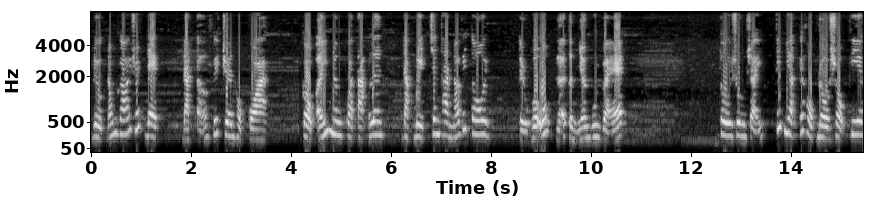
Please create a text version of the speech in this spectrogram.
được đóng gói rất đẹp, đặt ở phía trên hộp quà. Cậu ấy nâng quà tặng lên, đặc biệt chân thành nói với tôi, Tiểu Vũ, lễ tình nhân vui vẻ. Tôi run rẩy tiếp nhận cái hộp đồ sộ kia,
